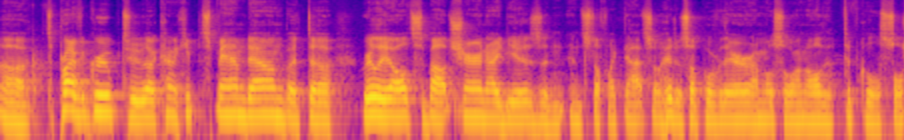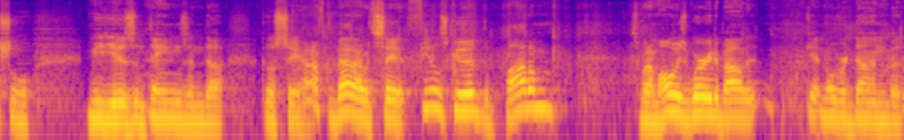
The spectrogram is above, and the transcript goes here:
Uh, it's a private group to uh, kind of keep the spam down, but uh, really all it's about sharing ideas and, and, stuff like that. So hit us up over there. I'm also on all the typical social medias and things. And uh, go say off the bat, I would say it feels good. The bottom is what I'm always worried about it getting overdone, but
